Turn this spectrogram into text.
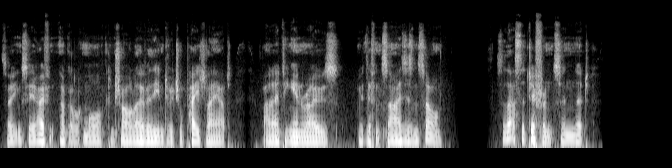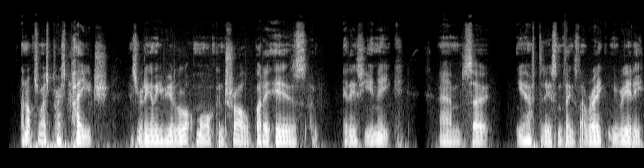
so you can see I've, I've got a lot more control over the individual page layout by adding in rows with different sizes and so on. So that's the difference in that an optimized press page is really going to give you a lot more control, but it is it is unique. Um, so you have to do some things like really, really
